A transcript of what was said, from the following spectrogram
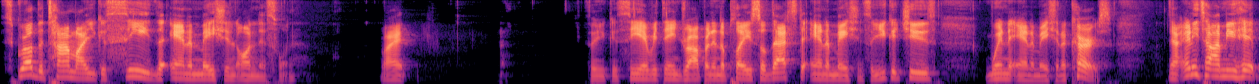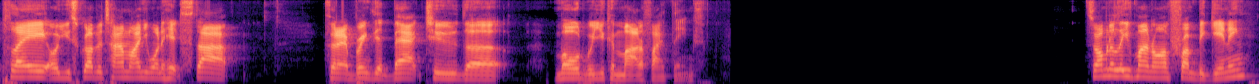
scrub the timeline, you can see the animation on this one, right? So you can see everything dropping into place. So that's the animation. So you could choose when the animation occurs. Now, anytime you hit play or you scrub the timeline, you want to hit stop so that it brings it back to the mode where you can modify things. So I'm going to leave mine on from beginning.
